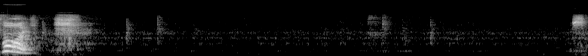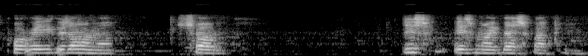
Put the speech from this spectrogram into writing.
Fight! got really good armor. So, this is my best weapon.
